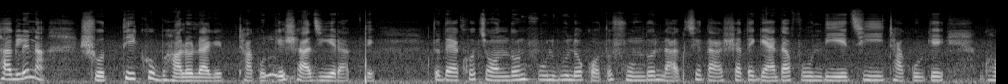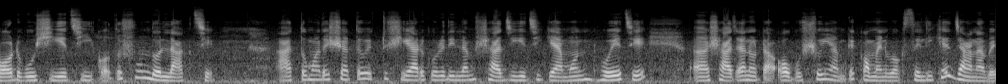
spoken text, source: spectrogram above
থাকলে না সত্যি খুব ভালো লাগে ঠাকুরকে সাজিয়ে রাখতে। তো দেখো চন্দন ফুলগুলো কত সুন্দর লাগছে, তার সাথে গাঁদা ফুল দিয়েছি, ঠাকুরকে ঘট বসিয়েছি, কত সুন্দর লাগছে। আর তোমাদের সাথেও একটু শেয়ার করে দিলাম, সাজিয়েছি কেমন হয়েছে সাজানোটা অবশ্যই আমাকে কমেন্ট বক্সে লিখে জানাবে।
